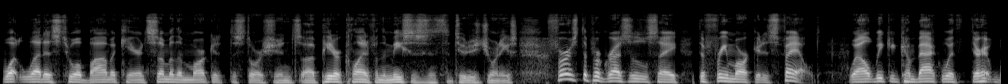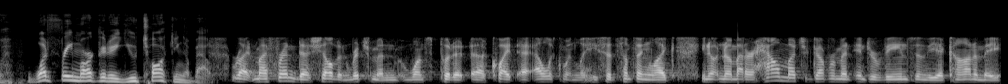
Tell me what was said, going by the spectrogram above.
what led us to Obamacare and some of the market distortions. Uh, Peter Klein from the Mises Institute is joining us. First, the progressives will say the free market has failed. Well, we could come back with what free market are you talking about? Right. My friend uh, Sheldon Richman once put it uh, quite eloquently. He said something like, you know, no matter how much government intervenes in the economy,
